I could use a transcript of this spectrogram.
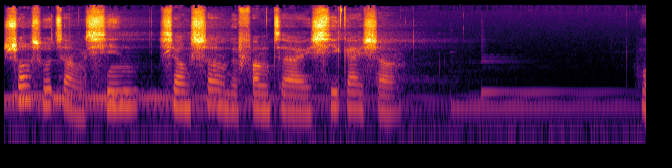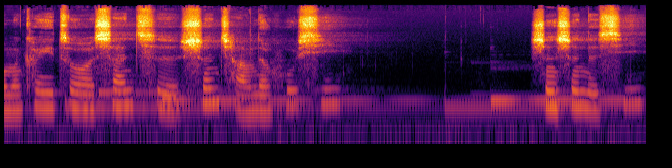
双手掌心向上的放在膝盖上。我们可以做三次深长的呼吸，深深的吸。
